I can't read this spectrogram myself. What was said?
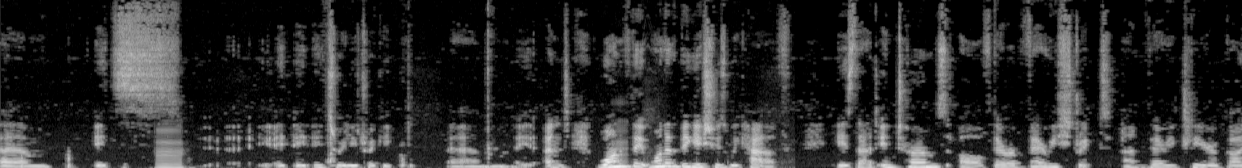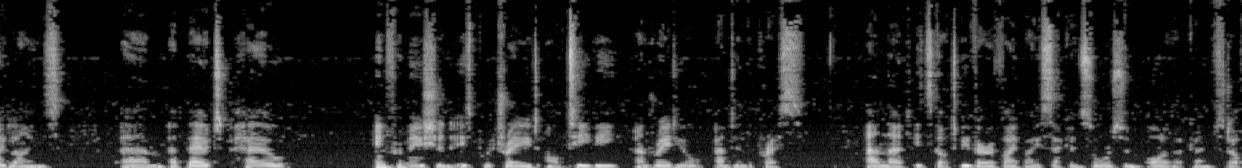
um, it's Mm. it, it, it's really tricky. Um, and one of the one of the big issues we have is that in terms of there are very strict and very clear guidelines um, about how information is portrayed on TV and radio and in the press, and that it's got to be verified by a second source and all of that kind of stuff.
